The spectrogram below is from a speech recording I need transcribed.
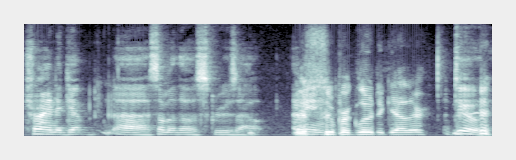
trying to get uh, some of those screws out. I They're mean, super glued together. dude,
